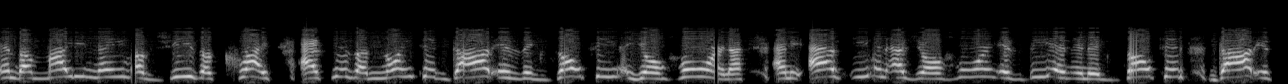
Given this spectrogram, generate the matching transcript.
in the mighty name of Jesus Christ. As his anointed, God is exalting your horn. And as even as your horn is being exalted, God is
